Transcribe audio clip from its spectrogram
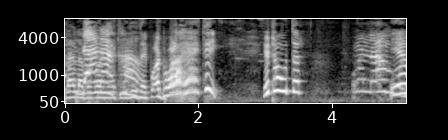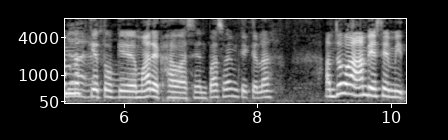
લાલા ભગવાન એટલું દૂધ આપ્યું. અઢોળા હે અહીંથી. હેઠો ઉતર. એમ નથી કેતો કે મારે ખાવા છે. ને પાછો એમ કે લા આમ જો આંબે છે મિત.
